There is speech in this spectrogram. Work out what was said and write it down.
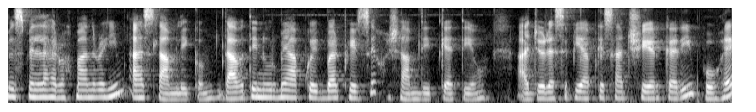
बिसमीम अस्सलाम वालेकुम दावत नूर में आपको एक बार फिर से खुश आमदीद कहती हूँ। आज जो रेसिपी आपके साथ शेयर करी, वो है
